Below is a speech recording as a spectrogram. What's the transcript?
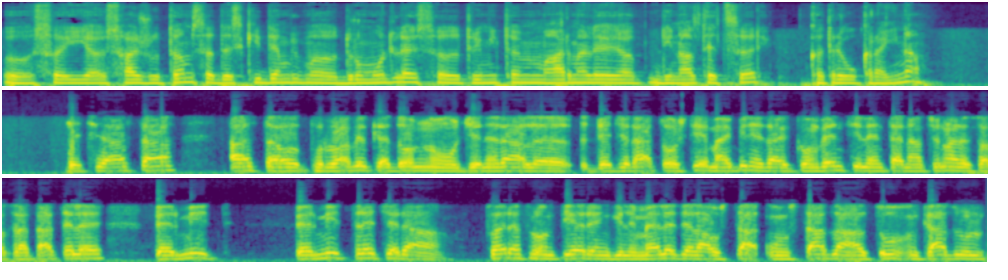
uh, să-i să ajutăm să deschidem uh, drumurile, să trimitem armele din alte țări către Ucraina? Deci asta Asta probabil că domnul general uh, Degerat o știe mai bine, dar convențiile internaționale sau tratatele permit, permit trecerea fără frontiere în ghilimele de la un stat, un stat la altul în cadrul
